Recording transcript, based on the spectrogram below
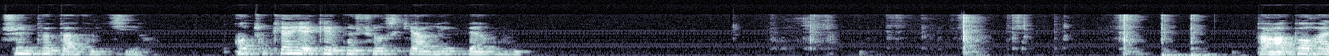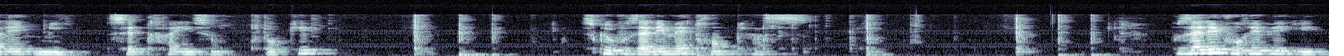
Je ne peux pas vous dire. En tout cas, il y a quelque chose qui arrive vers vous. Par rapport à l'ennemi, cette trahison. Ok? Ce que vous allez mettre en place. Vous allez vous réveiller.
